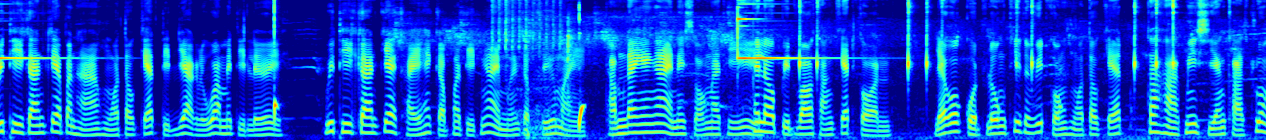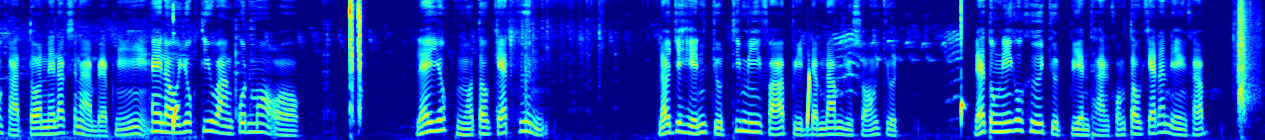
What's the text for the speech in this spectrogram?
วิธีการแก้ปัญหาหัวเตาแก๊สติดยากหรือว่าไม่ติดเลย วิธีการแก้ไขให้กลับมาติดง่ายเหมือนกับซื้อใหม่ทำได้ง่าย ๆ ใน 2 นาที ให้เราปิดวาล์วถังแก๊สก่อน แล้วก็กดลงที่สวิตช์ของหัวเตาแก๊ส ถ้าหากมีเสียงขาดช่วงขาดตอนในลักษณะแบบนี้ ให้เรายกที่วางก้นหม้อออก และยกหัวเตาแก๊สขึ้น เราจะเห็นจุดที่มีฝาปิดดำๆอยู่ 2 จุด และตรงนี้ก็คือจุดเปลี่ยนฐานของเตาแก๊สนั่นเองครับ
